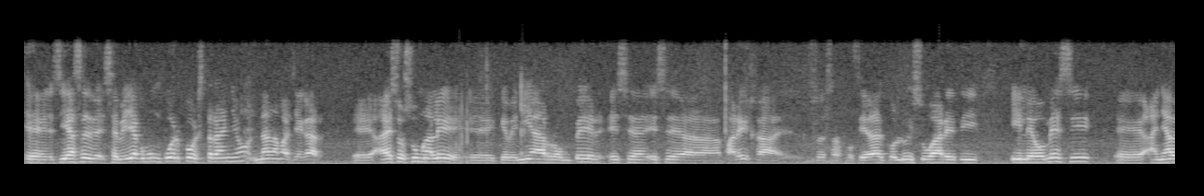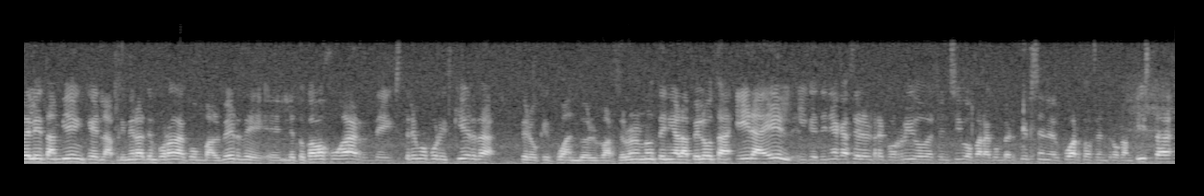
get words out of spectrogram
eh, ya se, veía como un cuerpo extraño nada más llegar. Eh, a eso súmale eh, que venía a romper esa, esa, pareja, esa sociedad con Luis Suárez y, y Leo Messi. añádele también que en la primera temporada con Valverde le tocaba jugar de extremo por izquierda, pero que cuando el Barcelona no tenía la pelota era él el que tenía que hacer el recorrido defensivo para convertirse en el cuarto centrocampista.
